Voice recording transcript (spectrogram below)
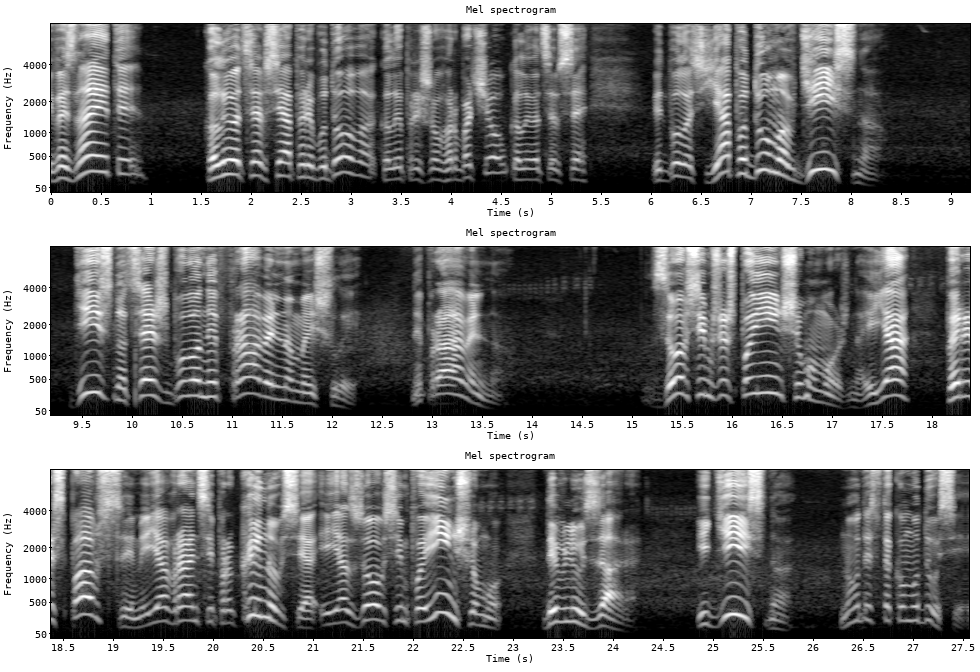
І ви знаєте, коли оця вся перебудова, коли прийшов Горбачов, коли оце все відбулося, я подумав, дійсно, дійсно, це ж було неправильно ми йшли. Неправильно. Зовсім же ж по-іншому можна. І я переспав з цим, і я вранці прокинувся, і я зовсім по-іншому дивлюсь зараз. І дійсно, ну десь в такому дусі.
